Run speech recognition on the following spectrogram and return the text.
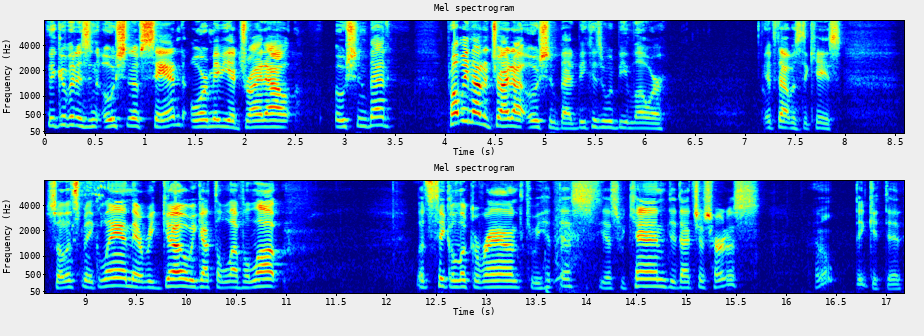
Think of it as an ocean of sand, or maybe a dried out ocean bed. Probably not a dried out ocean bed because it would be lower if that was the case. So let's make land. There we go. We got the level up. Let's take a look around. Can we hit this? Yes, we can. Did that just hurt us? I don't think it did.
